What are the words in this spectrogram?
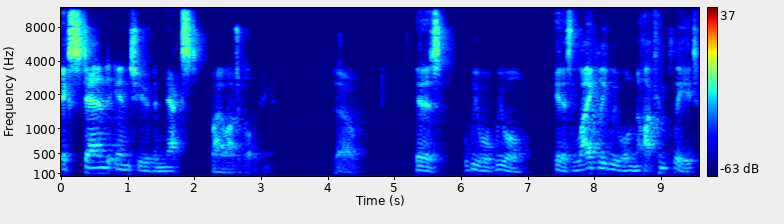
extend into the next biological opinion. So it is we will we will it is likely we will not complete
